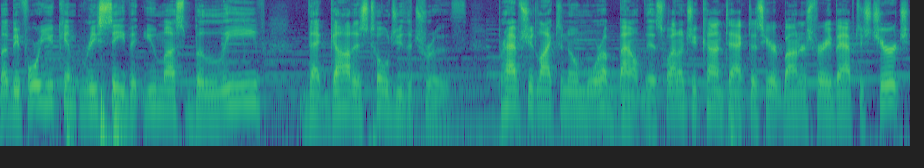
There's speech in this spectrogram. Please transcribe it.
But before you can receive it, you must believe that God has told you the truth. Perhaps you'd like to know more about this. Why don't you contact us here at Bonners Ferry Baptist Church?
